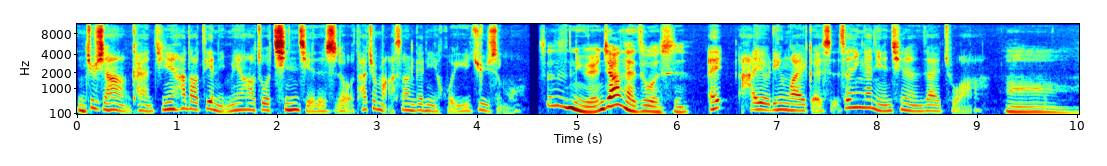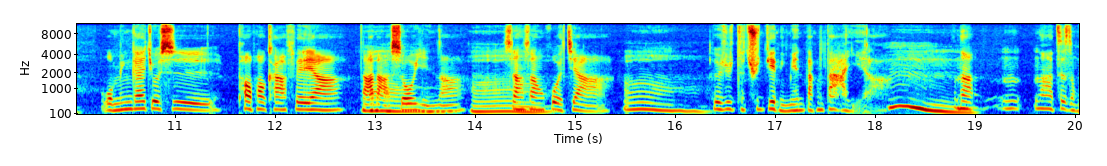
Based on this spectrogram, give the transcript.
你就想想看，今天他到店里面要做清洁的时候，他就马上跟你回一句什么？这是女人家才做的事哎，还有另外一个是，这应该年轻人在做啊。哦。我们应该就是泡泡咖啡啊，打打收银啊，哦上上货架啊，哦，所以就去店里面当大爷啦。嗯，那嗯，那这种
